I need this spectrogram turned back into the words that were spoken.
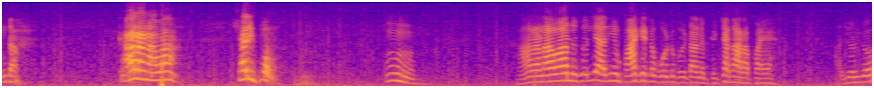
இந்த. காரணாவா? சரி போ. ம். காரணாவான்னு சொல்லி அதையும் பாக்கெட்டில் போட்டு போயிட்டானே பிச்சைக்கார பையன். ஐயோ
